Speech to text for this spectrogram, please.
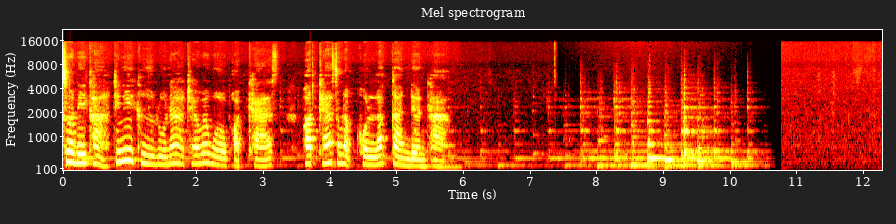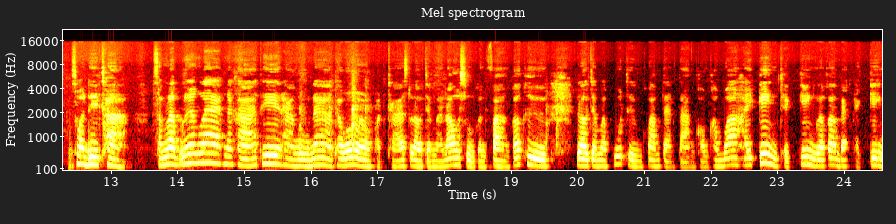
สวัสดีค่ะ ที่นี่คือ Luna Travel World Podcast Podcast สำหรับคนรักการเดินทาง สวัสดีค่ะสำหรับเรื่องแรกนะคะที่ทาง Luna Travel World Podcast เราจะมาเล่าสู่กันฟังก็คือ เราจะมาพูดถึงความแตกต่างของคำว่า hiking trekking แล้วก็ backpacking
